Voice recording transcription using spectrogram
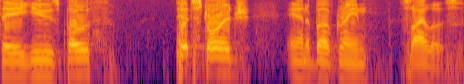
they use both pit storage and above grain silos.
